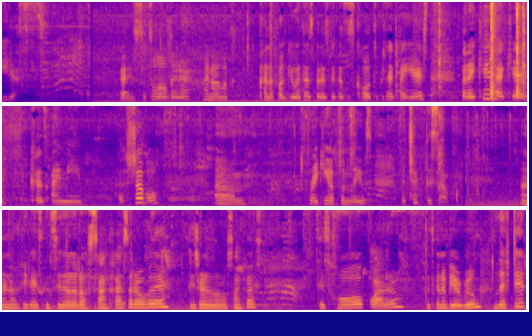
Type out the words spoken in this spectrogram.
yes. Guys, so it's a little later. I know I look kind of funky with this, but it's because it's cold to protect my ears. But I came back here because I need a shovel, um, raking up some leaves. But check this out. I don't know if you guys can see the little zanjas that are over there. These are the little zanjas. This whole cuadro is gonna be a room lifted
